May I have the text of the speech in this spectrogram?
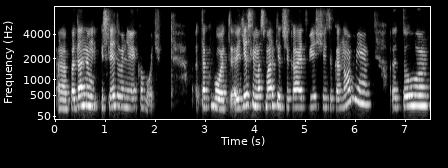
э, по данным исследования EcoWatch. Так вот, если масс-маркет сжигает вещи из экономии, э, то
